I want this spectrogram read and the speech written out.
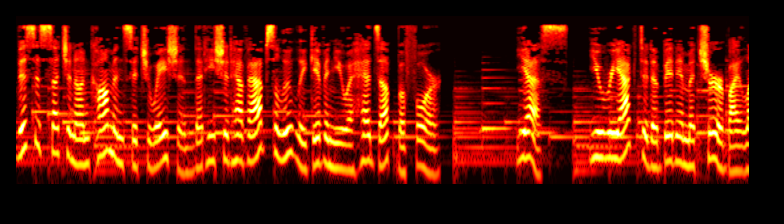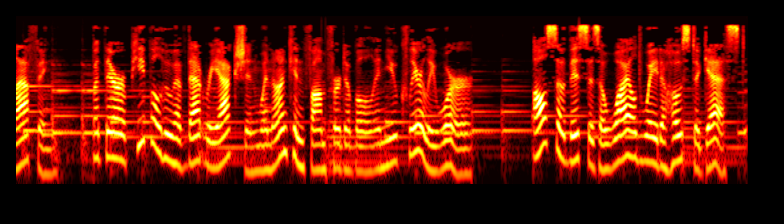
This is such an uncommon situation that he should have absolutely given you a heads up before. Yes. You reacted a bit immature by laughing. But there are people who have that reaction when uncomfortable and you clearly were. Also this is a wild way to host a guest.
